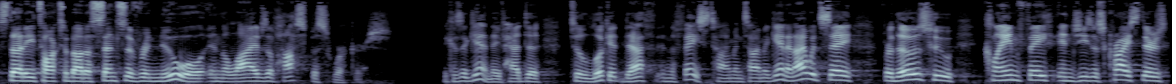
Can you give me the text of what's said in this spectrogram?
study talks about a sense of renewal in the lives of hospice workers. Because again, they've had to, to look at death in the face time and time again. And I would say for those who claim faith in Jesus Christ, there's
